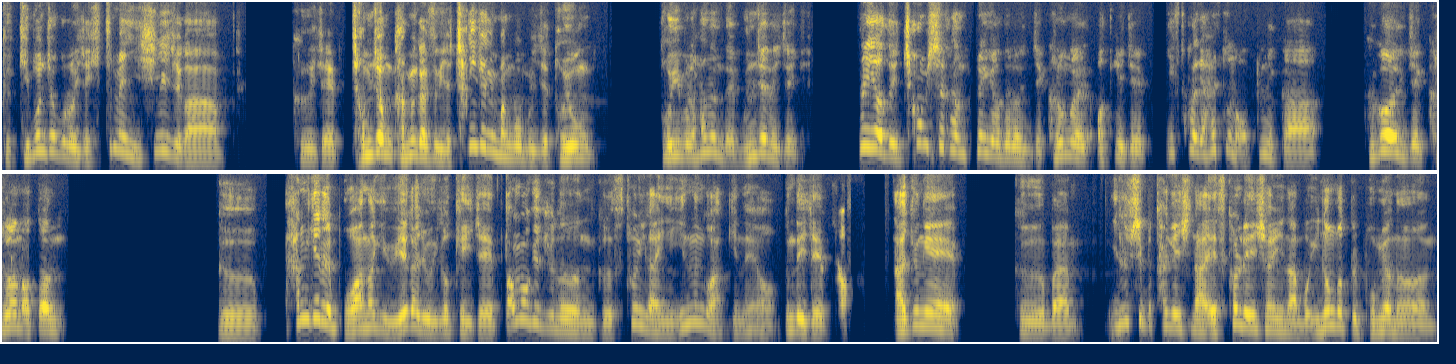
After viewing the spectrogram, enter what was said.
그 기본적으로 이제 히트맨 시리즈가 그 이제 점점 가면 갈수록 이제 창의적인 방법을 이제 도용 도입을 하는데 문제는 이제 플레이어들이 처음 시작하는 플레이어들은 이제 그런 걸 어떻게 이제 익숙하게 할 수는 없으니까 그걸 이제 그런 어떤 그 한계를 보완하기 위해 가지고 이렇게 이제 떠먹여 주는 그 storyline이 있는 것 같긴 해요. 근데 이제 그쵸. 나중에 그 뭐야 Elusive Target이나 Escalation이나 뭐 이런 것들 보면은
